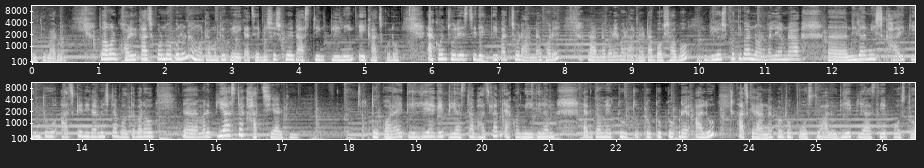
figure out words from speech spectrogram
বলতে পারো। তো আমার ঘরের কাজকর্মগুলো না মোটামুটি হয়ে গেছে, বিশেষ করে ডাস্টিং, ক্লিনিং এই কাজগুলো। এখন চলে এসেছি দেখতেই পাচ্ছ রান্নাঘরে। রান্নাঘরে এবার রান্নাটা বসাবো। বৃহস্পতিবার নর্মালি আমরা নিরামিষ খাই, কিন্তু আজকে নিরামিষটা বলতে পারো মানে পেঁয়াজটা খাচ্ছি আর কি। তো কড়াই তেল দিয়ে আগে পেঁয়াজটা ভাজলাম, এখন দিয়ে দিলাম একদম একটু টুকরো টুকরো করে আলু। আজকে রান্না করব পোস্ত, আলু দিয়ে পেঁয়াজ দিয়ে পোস্ত।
